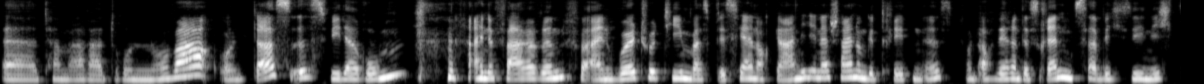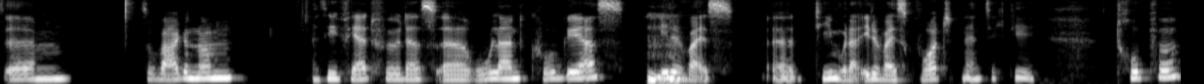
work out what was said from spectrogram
äh, Tamara Drunova und das ist wiederum eine Fahrerin für ein World Tour Team, was bisher noch gar nicht in Erscheinung getreten ist. Und auch während des Rennens habe ich sie nicht ähm, so wahrgenommen. Sie fährt für das äh, Roland Kurgers mhm. Edelweiß äh, Team oder Edelweiß Squad nennt sich die Truppe.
